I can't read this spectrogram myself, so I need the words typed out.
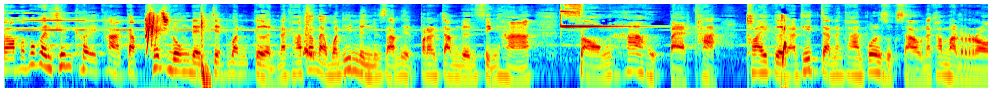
กลับมาพบกันเช่นเคยค่ะ กับเช็คดวงเด่น 7 วันเกิดนะคะ ตั้งแต่วันที่1ถึง31ประจำเดือนสิงหา 2568 ค่ะ ใครเกิดอาทิตย์จันทร์อังคารพุธศุกร์เสาร์นะคะมารอ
